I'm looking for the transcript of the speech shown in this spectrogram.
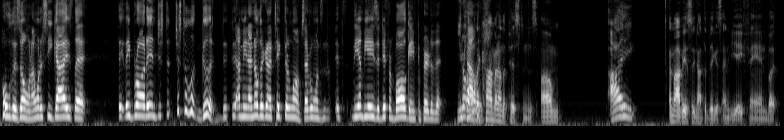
hold his own. I want to see guys that they, they brought in just to, just to look good. I mean, I know they're going to take their lumps. Everyone's it's the NBA is a different ball game compared to the you know, I want to comment on the Pistons. Um, I am obviously not the biggest NBA fan, but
